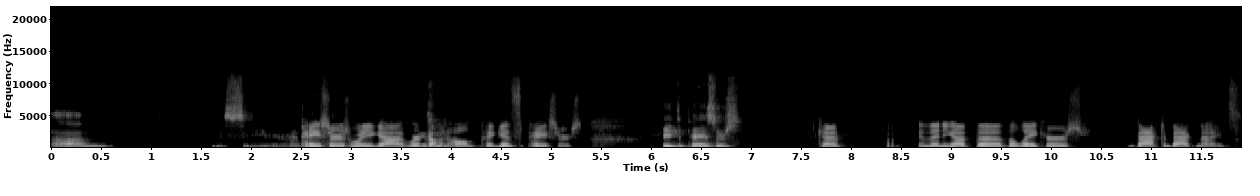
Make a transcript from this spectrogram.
Um, let me see here. Pacers, what do you got? We're Pacers. coming home against the Pacers. Beat the Pacers. Okay and then you got the the Lakers back to back nights.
